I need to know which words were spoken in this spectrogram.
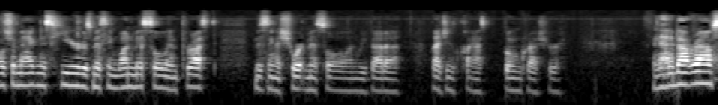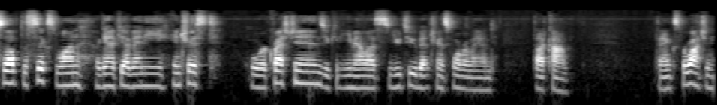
Ultra Magnus here is missing one missile and Thrust, missing a short missile, and we've got a Legends class Bone Crusher. And that about wraps up the sixth one. Again, if you have any interest or questions, you can email us youtube at transformerland.com. Thanks for watching.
